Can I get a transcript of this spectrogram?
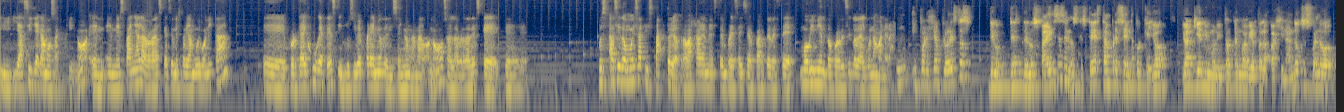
Y, así llegamos aquí, ¿no? En, España, la verdad es que ha una historia muy bonita eh, porque hay juguetes que inclusive premios de diseño han ganado, ¿no? O sea, la verdad es que, pues ha sido muy satisfactorio trabajar en esta empresa y ser parte de este movimiento, por decirlo de alguna manera. Y, por ejemplo, estos, digo, de, los países en los que ustedes están presentes, porque yo, yo aquí en mi monitor tengo abierto la página, entonces cuando,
